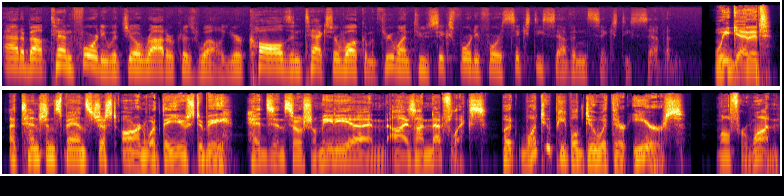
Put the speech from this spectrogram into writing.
at about 1040 with Joe Roderick as well. Your calls and texts are welcome at 312-644-6767. We get it. Attention spans just aren't what they used to be. Heads in social media and eyes on Netflix. But what do people do with their ears? Well, for one,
